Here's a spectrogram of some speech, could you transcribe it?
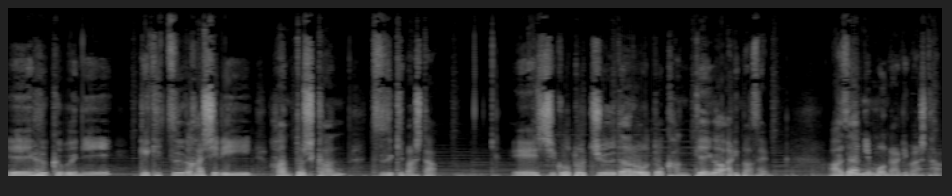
えー腹部に激痛が走り、半年間続きました。えー仕事中だろうと関係がありません。あざにもなりました。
